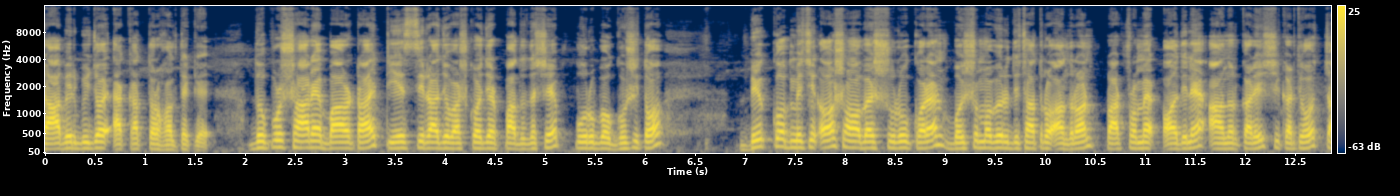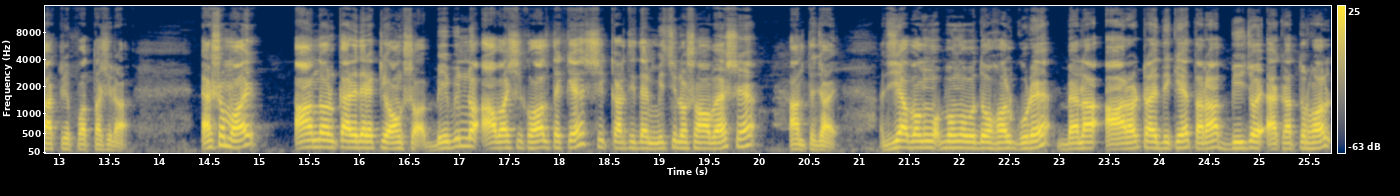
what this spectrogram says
ডাবির বিজয় একাত্তর হল থেকে। দুপুর সাড়ে বারোটায় টিএসসি রাজু ভাস্কর্যের পাদদেশে পূর্ব ঘোষিত বিক্ষোভ মিছিল ও সমাবেশ শুরু করেন বৈষম্য বিরোধী ছাত্র আন্দোলন প্ল্যাটফর্মের অধীনে আন্দোলনকারী শিক্ষার্থী ও চাকরি প্রত্যাশীরা। এ সময় আন্দোলনকারীদের একটি অংশ বিভিন্ন আবাসিক হল থেকে শিক্ষার্থীদের মিছিল ও সমাবেশে আনতে যায়। জিয়া বঙ্গ- বঙ্গবন্ধু হল ঘুরে বেলা আড়াইটার দিকে তারা বিজয় একাত্তর হল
